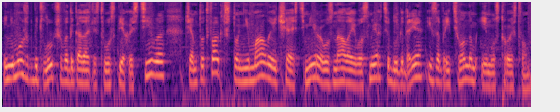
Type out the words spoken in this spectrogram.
и не может быть лучшего доказательства успеха Стива, чем тот факт, что немалая часть мира узнала о его смерти благодаря изобретенным им устройствам.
